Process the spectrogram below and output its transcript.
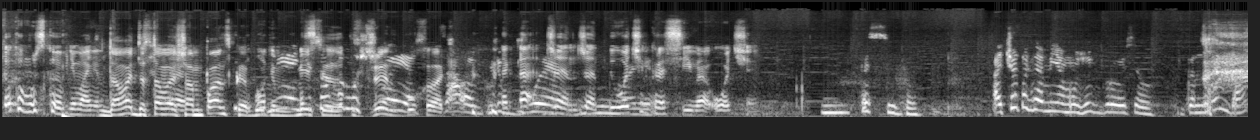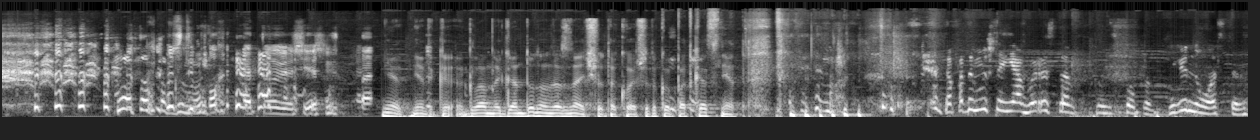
Только мужское внимание. Давай доставай шампанское, будем Не, не вместе с Джен бухать. Тогда, Джен, Джен, ты очень красивая, очень. спасибо. А что тогда меня мужик бросил? Гандон, да? Я тоже так Может, ты плохо готовишь, я ж не знаю. Нет, нет, г- главное, Гондон надо знать, что такое. Что такое подкаст, нет. Да потому что я выросла в сколько? В 90-х.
